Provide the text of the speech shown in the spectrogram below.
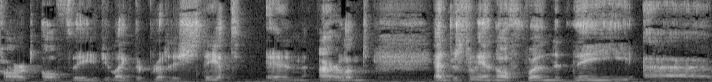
part of the if you like the British state in Ireland. Interestingly enough, when the uh,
